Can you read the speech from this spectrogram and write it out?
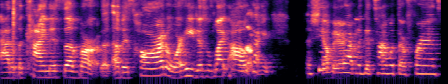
out of the kindness of our of his heart, or he just was like, "Oh, okay, and she over here having a good time with her friends.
